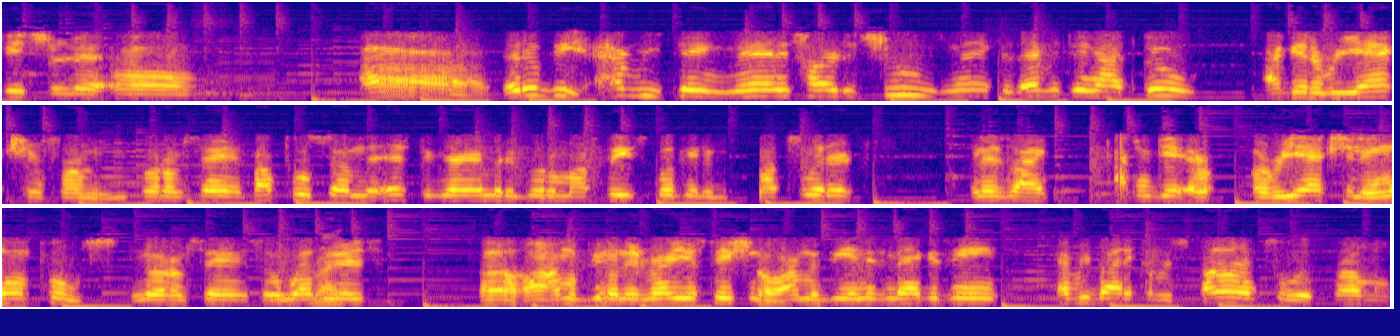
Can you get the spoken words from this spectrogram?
feature that um ah it'll be everything, man. It's hard to choose, man, because everything I do, I get a reaction from it. You know what I'm saying? If I post something to Instagram, it'll go to my Facebook, it'll go to my Twitter, and it's like I can get a, a reaction in one post. You know what I'm saying? So whether Right. it's uh, oh, I'm gonna be on this radio station or I'm gonna be in this magazine, everybody can respond to it from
